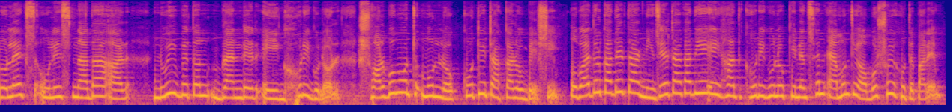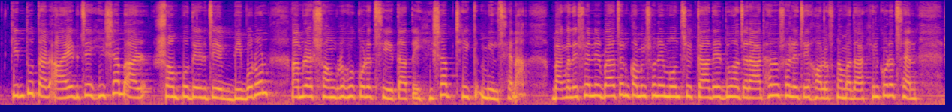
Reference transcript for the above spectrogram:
রোলেক্স, উলিস, নাদা আর লুই বেতন ব্র্যান্ডের এই ঘড়িগুলোর সর্বমোট মূল্য কোটি টাকারও বেশি। ওবায়দুল কাদের তার নিজের টাকা দিয়ে এই হাত ঘড়িগুলো কিনেছেন এমনটি অবশ্যই হতে পারে। কিন্তু তার আয়ের যে হিসাব আর সম্পদের যে বিবরণ আমরা সংগ্রহ করেছি, তাতে হিসাব ঠিক মিলছে না। বাংলাদেশের নির্বাচন কমিশনের মন্ত্রী কাদের দু হাজার আঠারো সালে যে হলফনামা দাখিল করেছেন,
